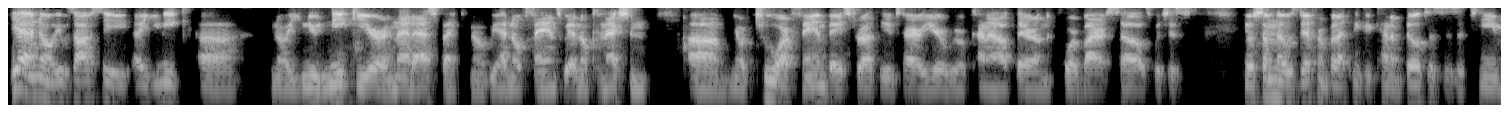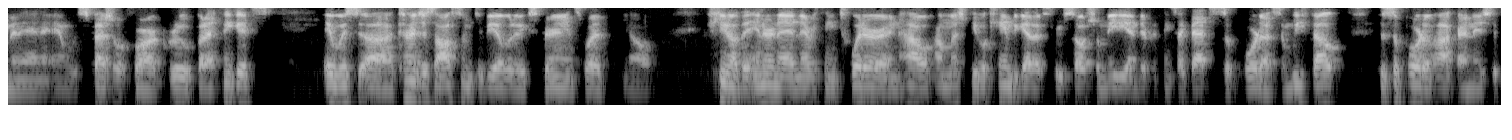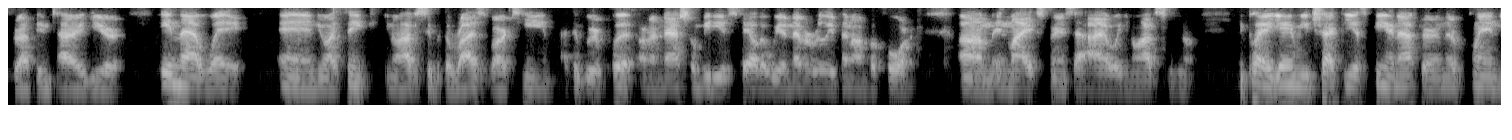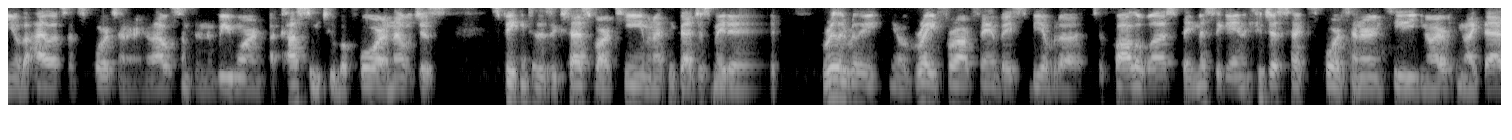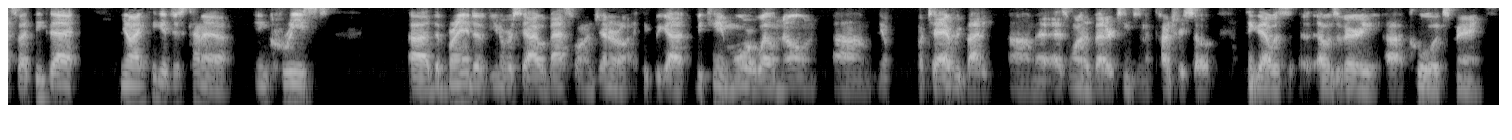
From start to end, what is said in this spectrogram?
Yeah, no, it was obviously a unique, uh, you know, a unique year in that aspect. You know, we had no fans, we had no connection, um, you know, to our fan base throughout the entire year. We were kind of out there on the court by ourselves, which is you know something that was different, but I think it kind of built us as a team and, and, and was special for our group. But I think it's it was uh, kind of just awesome to be able to experience what you know you know the internet and everything twitter and how how much people came together through social media and different things like that to support us and we felt the support of hawkeye nation throughout the entire year in that way and you know i think you know obviously with the rise of our team i think we were put on a national media scale that we had never really been on before um, in my experience at iowa you know obviously you know you play a game, you check ESPN after, and they're playing, you know, the highlights on Sports Center. You know, that was something that we weren't accustomed to before, and that was just speaking to the success of our team. And I think that just made it really, really, you know, great for our fan base to be able to to follow us. If they miss a game, they could just check Sports Center and see, you know, everything like that. So I think that, you know, I think it just kind of increased uh, the brand of University of Iowa basketball in general. I think we got became more well known, um, you know, to everybody um, as one of the better teams in the country. So I think that was that was a very uh, cool experience.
